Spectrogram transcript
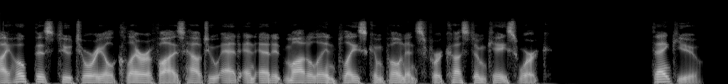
I hope this tutorial clarifies how to add and edit model in place components for custom casework. Thank you.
